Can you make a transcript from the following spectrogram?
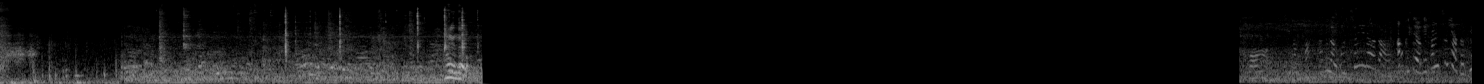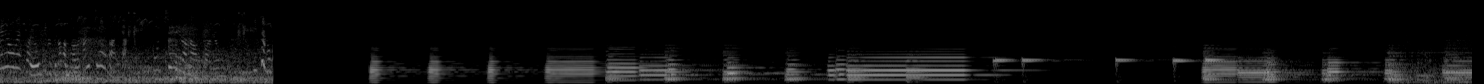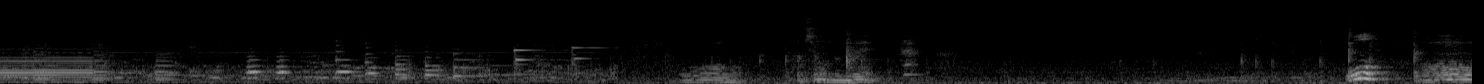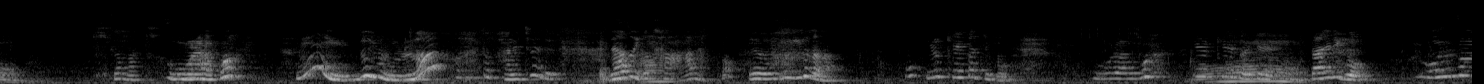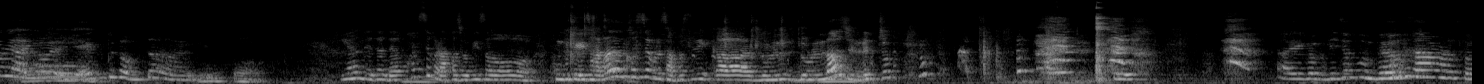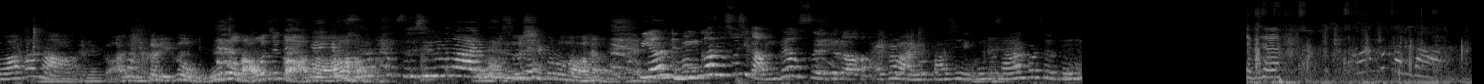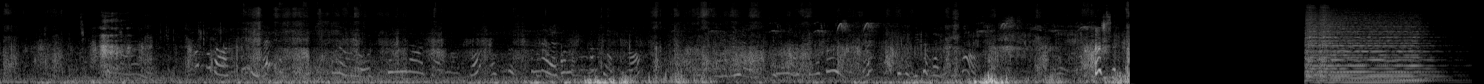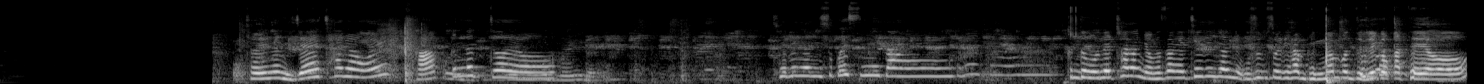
같이 먹는데. 오! 오. 기가 막히지. 뭐라고? 응, 너 이거 몰라? 아, 또 가르쳐야 돼. 나도 이거 아. 다 알아. 어? 이거, 이거 이거잖아. 어? 이렇게 해가지고 뭐라고? 이렇게 해서 이렇게 오. 날리고. 뭔 소리야 이거 어. 이 X가 없잖아 이거 미안한데 나 내가 컨셉을 아까 저기서 공부 되게 잘하는 컨셉으로 잡았으니까 놀, 놀라줄래 좀? 아 이거 미적분 배운 사람으로서 화가 나 그러니까 아니 이거 이거 오로 나오지도 않아. 수식으로 나와야 어, 되는데 수식으로 나와요. 미안한데 문과는 수식 안 배웠어 얘들아. 아 그럼 알겠어 다시 공부 오케이. 잘한 것으로 대신 저희는 이제 촬영을 다 끝냈어요. 채린 언니 수고했습니다. 근데 오늘 촬영 영상에 채린 언니 웃음소리 한 100만 번 들릴 것 같아요.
